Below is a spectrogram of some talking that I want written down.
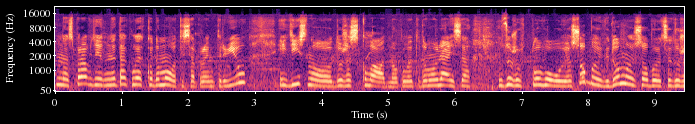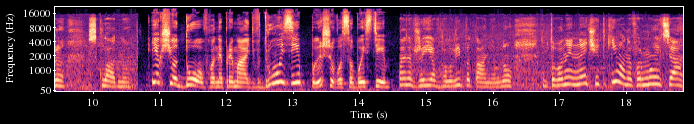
насправді не так легко домовитися про інтерв'ю, і дійсно дуже складно, коли ти домовляєшся з дуже впливовою особою, відомою особою, це дуже складно. Якщо довго не приймають в друзі, пише в особисті. У мене вже є в голові питання. Ну тобто вони не чіткі, вони формуються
